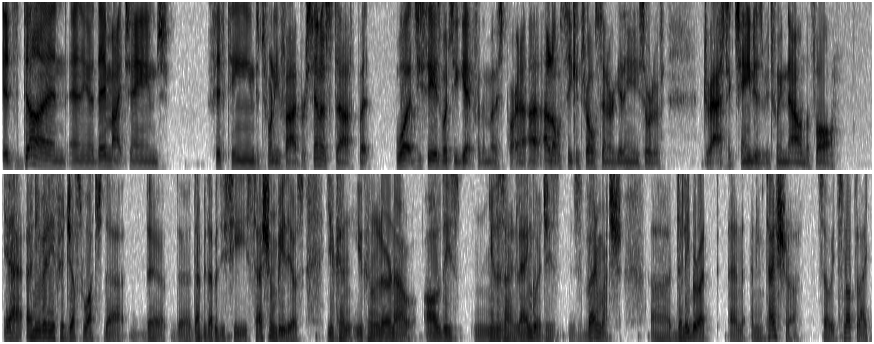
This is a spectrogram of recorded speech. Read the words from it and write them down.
it's done, and you know they might change fifteen to twenty five percent of stuff, but what you see is what you get for the most part. I, I don't see Control Center getting any sort of drastic changes between now and the fall. Yeah, and even if you just watch the the the WWDC session videos, you can you can learn how all these new design language is, is very much uh, deliberate and, and intentional. So it's not like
